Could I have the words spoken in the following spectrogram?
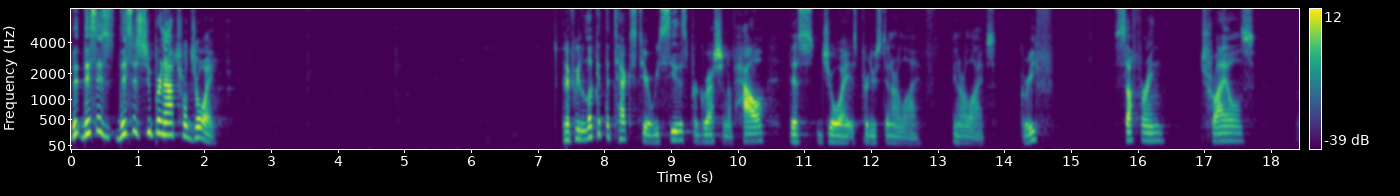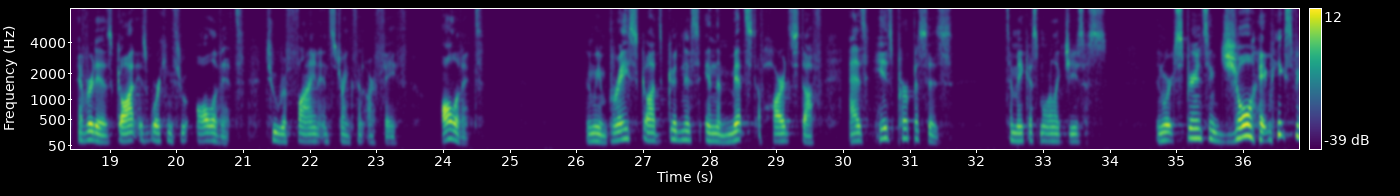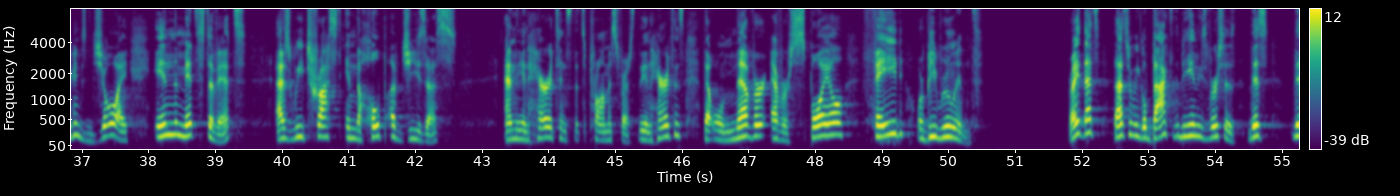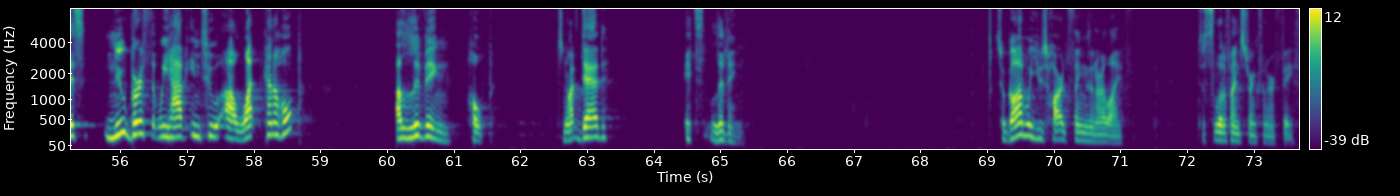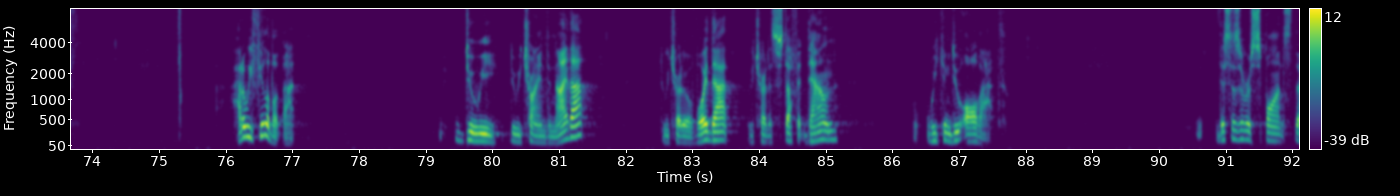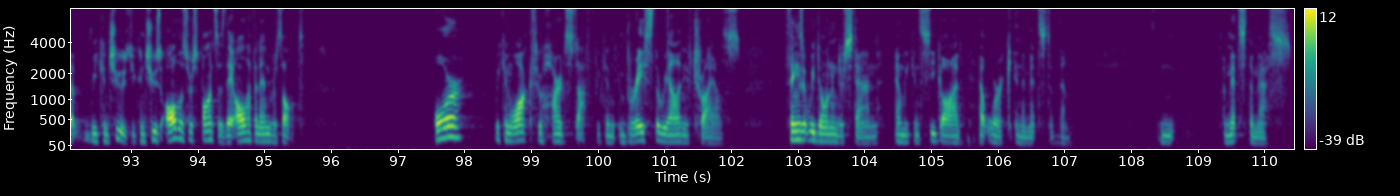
This is, this is supernatural joy. And if we look at the text here, we see this progression of how this joy is produced in our life, in our lives. Grief, suffering, trials, whatever it is, God is working through all of it to refine and strengthen our faith. All of it. And we embrace God's goodness in the midst of hard stuff as His purposes to make us more like Jesus. And we're experiencing joy. We experience joy in the midst of it as we trust in the hope of Jesus and the inheritance that's promised for us. The inheritance that will never, ever spoil, fade, or be ruined. Right? That's, that's when we go back to the beginning of these verses. This, this new birth that we have into a what kind of hope? A living hope. It's not dead, it's living. So, God will use hard things in our life to solidify and strengthen our faith. How do we feel about that? Do we, do we try and deny that? Do we try to avoid that? Do we try to stuff it down? We can do all that. This is a response that we can choose. You can choose all those responses, they all have an end result. Or we can walk through hard stuff. We can embrace the reality of trials, things that we don't understand, and we can see God at work in the midst of them, in, amidst the mess.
